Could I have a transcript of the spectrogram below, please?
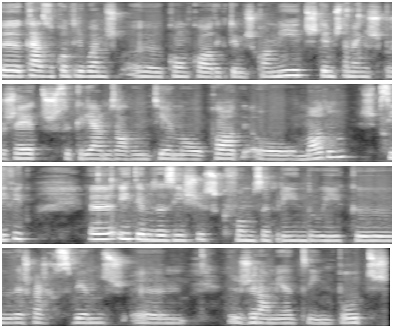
Eh, caso contribuamos eh, com código, temos commits, temos também os projetos, se criarmos algum tema ou, ou módulo específico, eh, e temos as issues que fomos abrindo e que, das quais recebemos geralmente inputs,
